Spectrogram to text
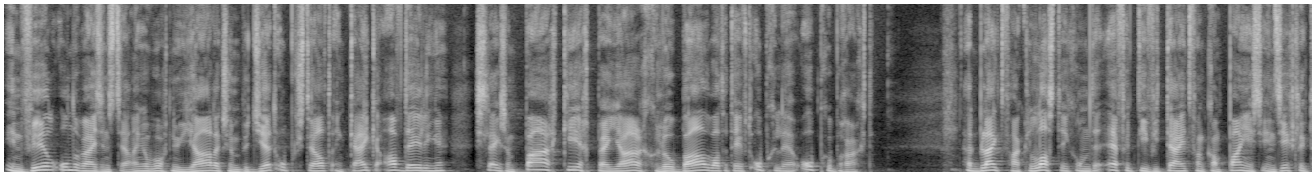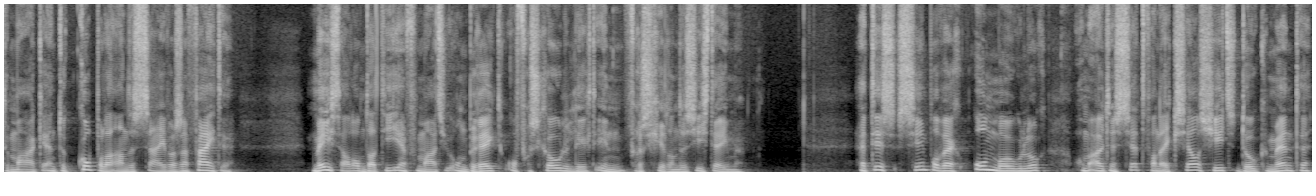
In veel onderwijsinstellingen wordt nu jaarlijks een budget opgesteld en kijken afdelingen slechts een paar keer per jaar globaal wat het heeft opgebracht. Het blijkt vaak lastig om de effectiviteit van campagnes inzichtelijk te maken en te koppelen aan de cijfers en feiten. Meestal omdat die informatie ontbreekt of verscholen ligt in verschillende systemen. Het is simpelweg onmogelijk om uit een set van Excel-sheets, documenten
